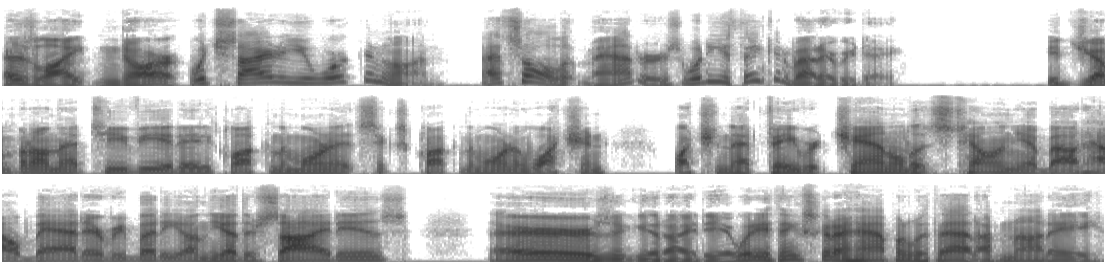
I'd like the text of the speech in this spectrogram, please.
There's light and dark. Which side are you working on? That's all that matters. What are you thinking about every day? You jumping on that TV at eight o'clock in the morning, at six o'clock in the morning, watching watching that favorite channel that's telling you about how bad everybody on the other side is. There's a good idea. What do you think's going to happen with that? I'm not a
